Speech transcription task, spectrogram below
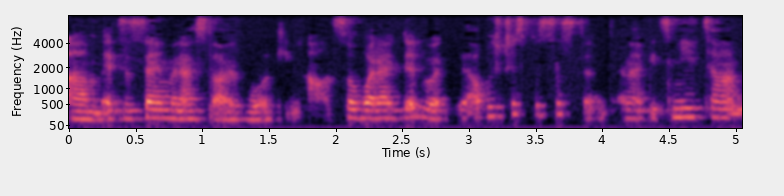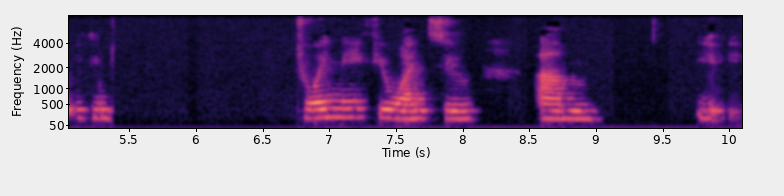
Um, it's the same when I started working out. So what I did was I was just persistent, and if it's me time, you can join me if you want to. Um, you,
